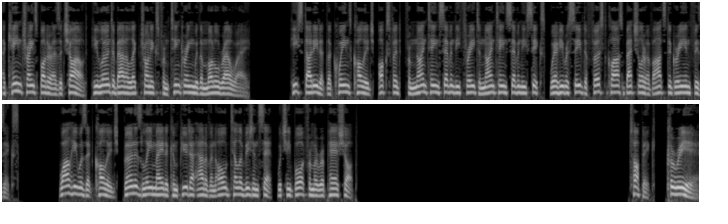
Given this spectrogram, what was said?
A keen trainspotter as a child, he learnt about electronics from tinkering with a model railway. He studied at the Queen's College, Oxford, from 1973 to 1976, where he received a first-class Bachelor of Arts degree in physics. While he was at college, Berners-Lee made a computer out of an old television set, which he bought from a repair shop. Career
